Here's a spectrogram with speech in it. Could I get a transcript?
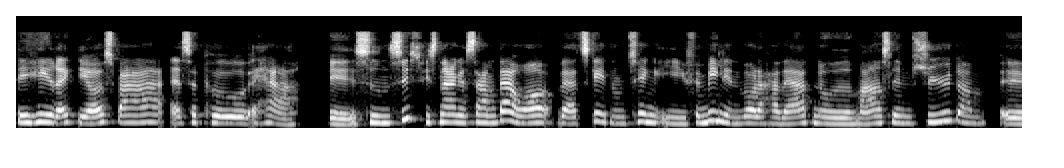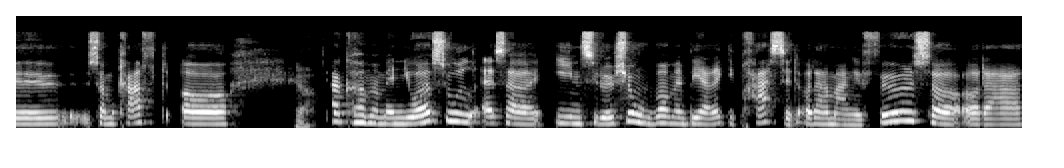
det er helt rigtigt. Også bare altså på her øh, siden sidst vi snakker sammen, der har været sket nogle ting i familien, hvor der har været noget meget slem sygdom, øh, som kræft, og Ja. der kommer man jo også ud altså, i en situation, hvor man bliver rigtig presset, og der er mange følelser, og der,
